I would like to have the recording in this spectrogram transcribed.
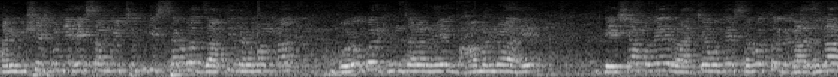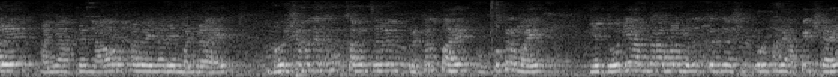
आणि विशेष म्हणजे हे सांगू इच्छितो की सर्व जाती धर्मांना बरोबर घेऊन जाणारं हे महामंडळ आहे. देशामध्ये राज्यामध्ये सर्वत्र गाजणारे आणि आपल्या नावावर येणारे मंडळ आहे. भविष्यामध्ये खूप चांगले चांगले प्रकल्प आहेत उपक्रम आहेत. हे दोन्ही आमदार आम्हाला मदत करतील अशी पूर्णपणे अपेक्षा आहे.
